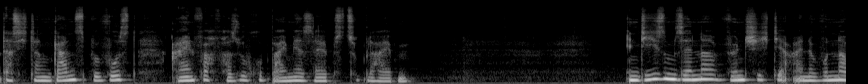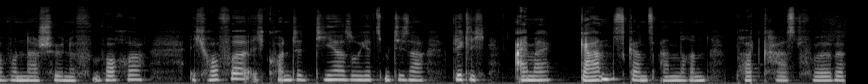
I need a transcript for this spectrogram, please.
dass ich dann ganz bewusst einfach versuche, bei mir selbst zu bleiben. In diesem Sinne wünsche ich dir eine wunder wunderschöne Woche. Ich hoffe, ich konnte dir so jetzt mit dieser wirklich einmal ganz, ganz anderen Podcast-Folge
